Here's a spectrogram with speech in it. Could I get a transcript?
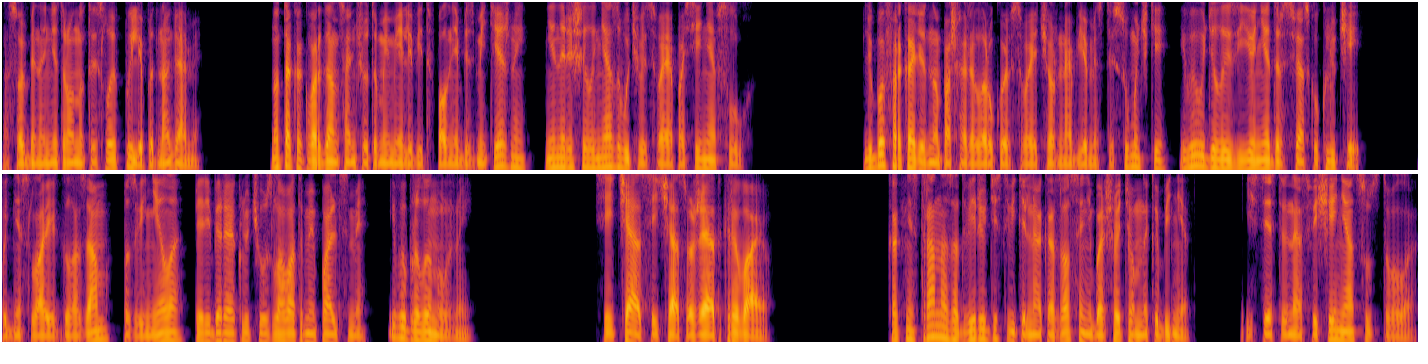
особенно нетронутый слой пыли под ногами. Но так как Варган с Анчутом имели вид вполне безмятежный, Нина решила не озвучивать свои опасения вслух. Любовь Аркадьевна пошарила рукой в своей черной объемистой сумочке и выудила из ее недр связку ключей. Поднесла их глазам, позвенела, перебирая ключи узловатыми пальцами, и выбрала нужный. «Сейчас, сейчас, уже открываю». Как ни странно, за дверью действительно оказался небольшой темный кабинет. Естественное освещение отсутствовало,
